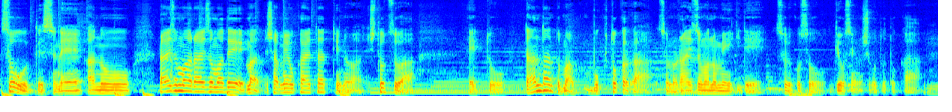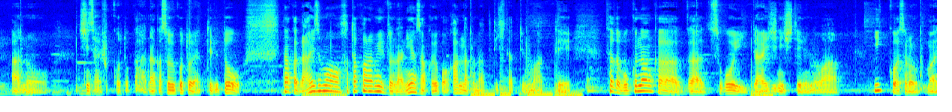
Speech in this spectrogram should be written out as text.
そうですね。あのライゾマはライゾマで、まあ、社名を変えたっていうのは一つは、えっと、だんだんとまあ僕とかがそのライゾマの名義でそれこそ行政の仕事とか、うん、あの震災復興とかなんかそういうことをやってるとなんかライゾマはたから見ると何屋さんかよく分かんなくなってきたっていうのもあってただ僕なんかがすごい大事にしているのは一個はその、まあ、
